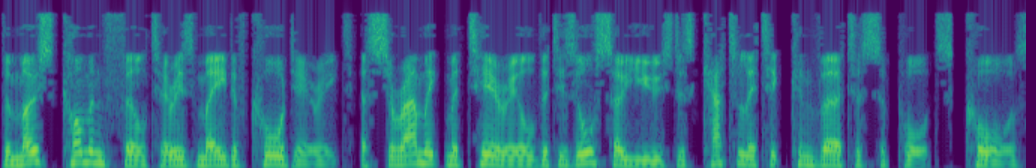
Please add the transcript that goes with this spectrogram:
The most common filter is made of cordierite, a ceramic material that is also used as catalytic converter supports cores.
